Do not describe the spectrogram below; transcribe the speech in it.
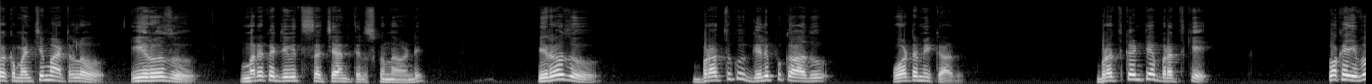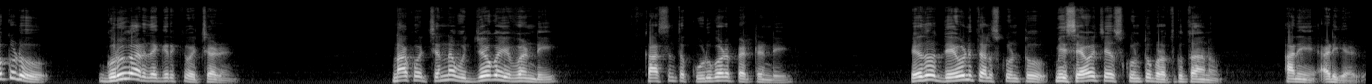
ఇంకొక మంచి మాటలో ఈరోజు మరొక జీవిత సత్యాన్ని తెలుసుకుందామండి. ఈరోజు బ్రతుకు గెలుపు కాదు ఓటమి కాదు. బ్రతుకంటే బ్రతికే ఒక యువకుడు గురుగారి దగ్గరికి వచ్చాడండి. నాకు చిన్న ఉద్యోగం ఇవ్వండి కాసింత కూడు కూడా పెట్టండి. ఏదో దేవుని తెలుసుకుంటూ మీ సేవ చేసుకుంటూ బ్రతుకుతాను అని అడిగాడు.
